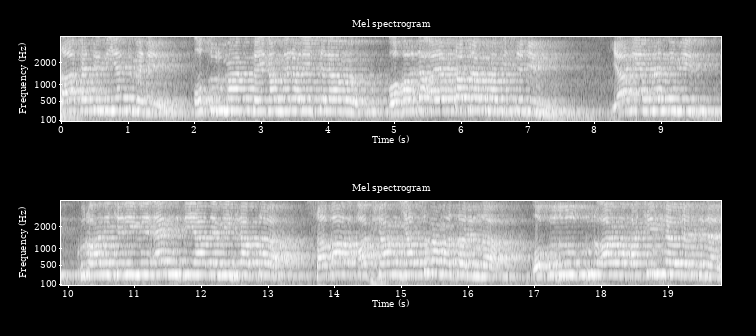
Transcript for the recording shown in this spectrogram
takatim yetmedi. Oturmak Peygamber aleyhisselamı o halde ayakta bırakmak istedim. Yani Efendimiz Kur'an-ı Kerim'i en ziyade mihrapta, sabah, akşam, yatsı namazlarında okuduğu Kur'an-ı Hakim'le öğrettiler.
